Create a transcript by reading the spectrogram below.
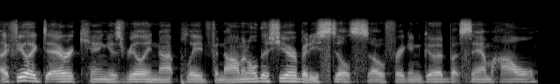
I feel like D'Eriq King has really not played phenomenal this year, but he's still so friggin' good. But Sam Howell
